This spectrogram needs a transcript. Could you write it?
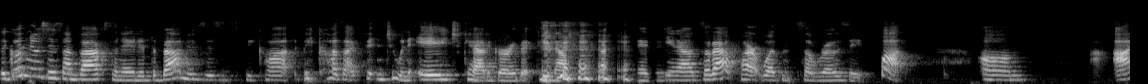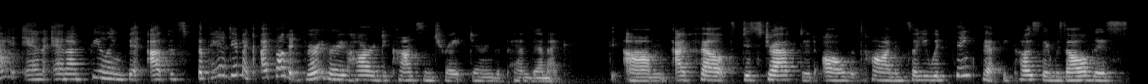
The good news is I'm vaccinated. The bad news is it's because because I fit into an age category that came out vaccinated, you know, so that part wasn't so rosy. But um, I and and I'm feeling at uh, this, the pandemic. I found it very very hard to concentrate during the pandemic. Um, I felt distracted all the time, and so you would think that because there was all this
